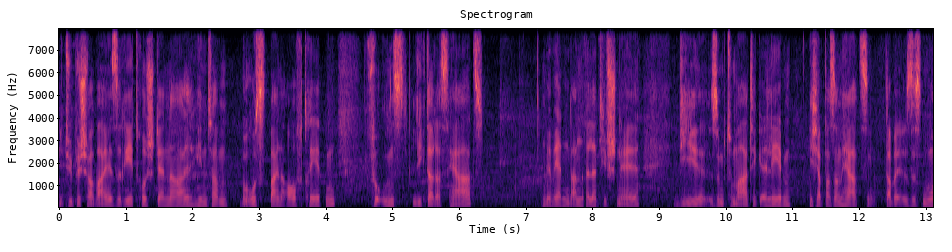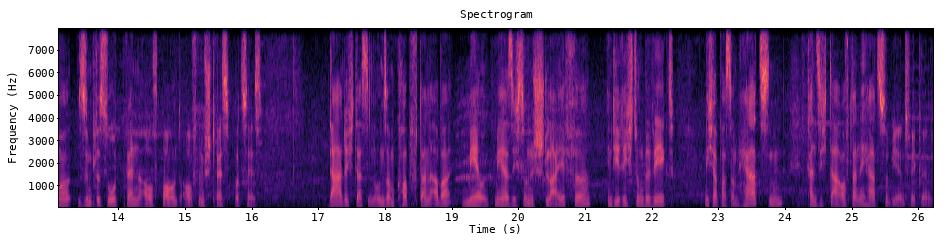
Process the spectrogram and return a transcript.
die typischerweise retrosternal hinterm Brustbein auftreten. Für uns liegt da das Herz, wir werden dann relativ schnell die Symptomatik erleben, ich habe was am Herzen. Dabei ist es nur simples Sodbrennen aufbauend auf einem Stressprozess. Dadurch, dass in unserem Kopf dann aber mehr und mehr sich so eine Schleife in die Richtung bewegt, ich habe was am Herzen, kann sich darauf dann eine Herzphobie entwickeln.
